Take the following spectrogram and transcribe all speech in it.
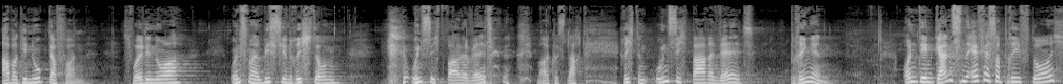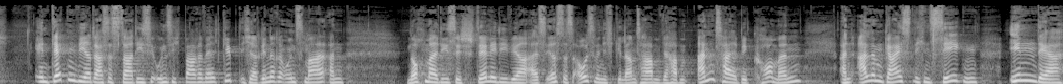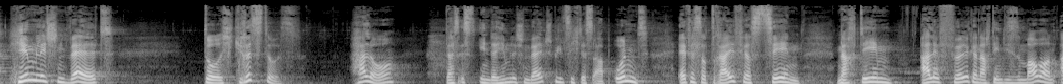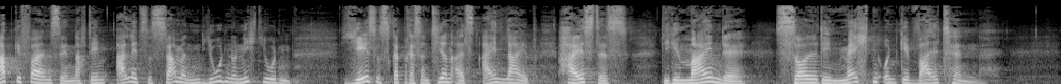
Aber genug davon. Ich wollte nur uns mal ein bisschen Richtung unsichtbare Welt, Markus lacht, Richtung unsichtbare Welt bringen. Und den ganzen Epheserbrief durch entdecken wir, dass es da diese unsichtbare Welt gibt. Ich erinnere uns mal an nochmal diese Stelle, die wir als erstes auswendig gelernt haben. Wir haben Anteil bekommen an allem geistlichen Segen in der himmlischen Welt durch Christus. Hallo, das ist in der himmlischen Welt spielt sich das ab. Und Epheser 3, Vers 10, nachdem alle Völker, nachdem diese Mauern abgefallen sind, nachdem alle zusammen, Juden und Nichtjuden, Jesus repräsentieren als ein Leib, heißt es, die Gemeinde soll den Mächten und Gewalten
